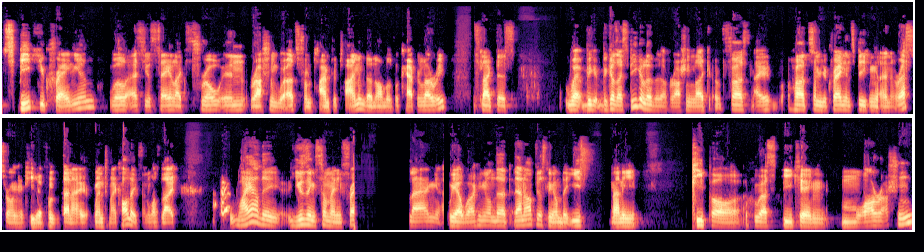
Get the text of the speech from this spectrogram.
speak Ukrainian will, as you say, like throw in Russian words from time to time in their normal vocabulary. It's like this where because I speak a little bit of Russian. Like uh, first, I heard some Ukrainian speaking in a restaurant in Kiev, and then I went to my colleagues and was like, "Why are they using so many French slang?" We are working on that. Then, obviously, on the east, many people who are speaking more Russian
